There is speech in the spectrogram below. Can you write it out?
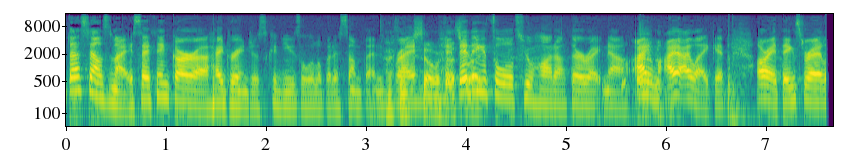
that sounds nice. I think our uh, hydrangeas could use a little bit of something, I right? Think so, they right. think it's a little too hot out there right now. I, I, I like it. All right, thanks, Riley.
